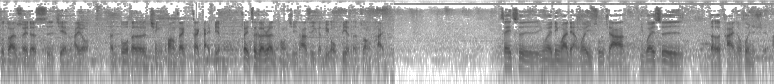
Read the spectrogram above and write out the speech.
不断随着时间还有。很多的情况在在改变，所以这个认同其实它是一个流变的状态。这一次因为另外两位艺术家，一位是德台的混血嘛，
